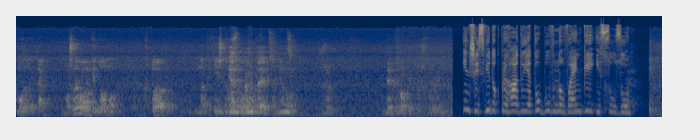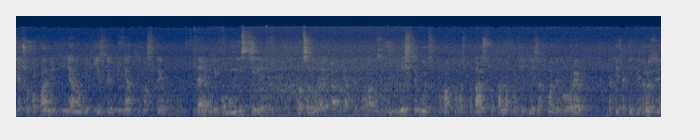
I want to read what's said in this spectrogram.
могли, так? Можливо, вам відомо, хто на технічне Я не обслуговування пам'ятаю, це відганявся. ну, вже 9 років пройшло. я не Інший свідок пригадує, то був новенький Ісузу. якщо по пам'яті, я, мабуть, їздив міняти мастило. Де в якому місті процедура, яка як відбувалася? В місті Луцьк, в автогосподарству, там на прохідній заходив, говорив такий такий підрозділ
